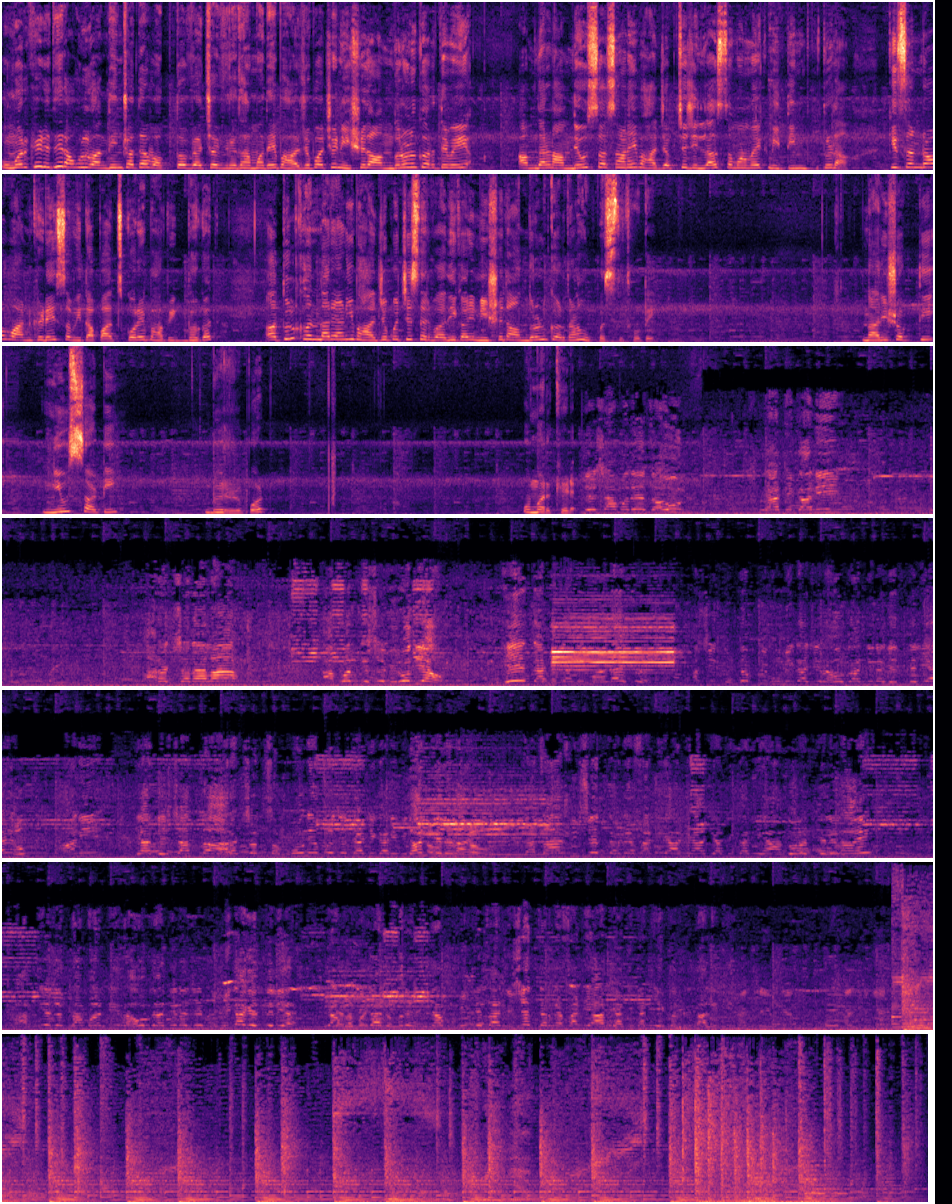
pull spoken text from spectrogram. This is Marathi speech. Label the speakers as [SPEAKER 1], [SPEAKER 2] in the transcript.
[SPEAKER 1] उमरखेड येथे राहुल गांधींच्या त्या वक्तव्याच्या विरोधामध्ये भाजपचे निषेध आंदोलन करतेवेळी आमदार नामदेव ससाणे भाजपचे जिल्हा समन्वयक नितीन भुतडा किसनराव वानखेडे सविता पाचकोरे भाविक भगत अतुल खंदारे आणि भाजपचे सर्व अधिकारी निषेध आंदोलन करताना उपस्थित होते. नारी शक्ती न्यूजसाठी ब्युरो रिपोर्ट. उमरखेड.
[SPEAKER 2] देशामध्ये जाऊन त्या ठिकाणी आरक्षणाला आपण कसे विरोधी आहोत हे त्या ठिकाणी मांडायचं अशी दुटप्पी भूमिका जी राहुल गांधीनं घेतलेली आहे. आणि या देशातलं आरक्षण संपवण्याचं जे त्या ठिकाणी विधान केलेलं आहे त्याचा निषेध करण्यासाठी आम्ही आज या ठिकाणी हे आंदोलन केलेलं आहे. भारतीय जनता पार्टी राहुल गांधीनं जे भूमिका घेतलेली आहे त्या भूमिका त्या भूमिकेचा निषेध करण्यासाठी आज या ठिकाणी एकत्रित आहे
